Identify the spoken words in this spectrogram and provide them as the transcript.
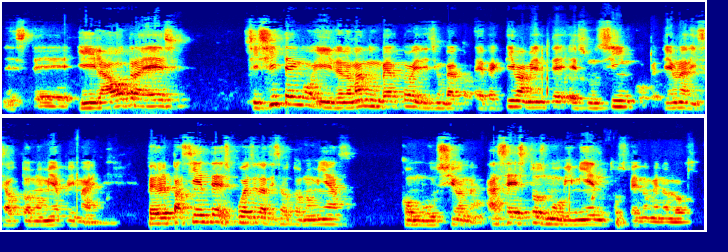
Este, y la otra es, si sí tengo, y le lo mando Humberto, y dice Humberto, efectivamente es un 5, que tiene una disautonomía primaria, pero el paciente después de las disautonomías convulsiona, hace estos movimientos fenomenológicos.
